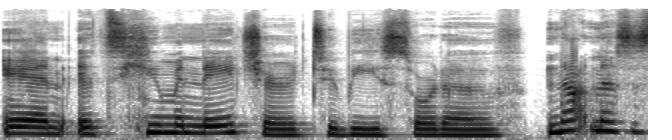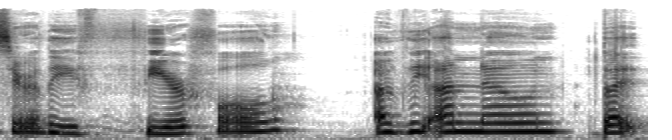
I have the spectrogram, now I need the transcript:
And it's human nature to be sort of not necessarily fearful of the unknown, but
